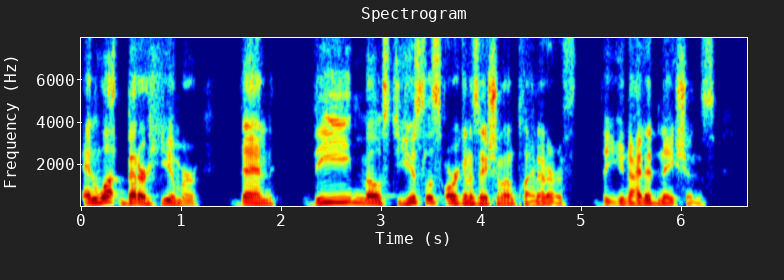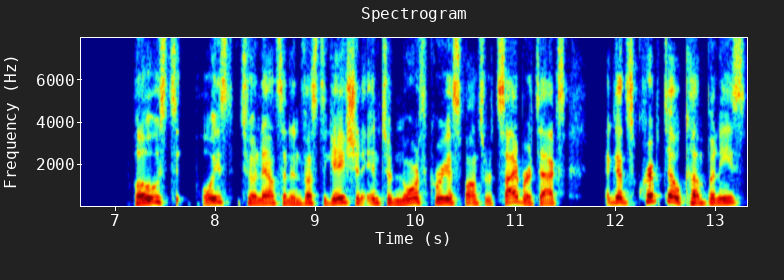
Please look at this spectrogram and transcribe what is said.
And what better humor than the most useless organization on planet Earth, the United Nations, posed, poised to announce an investigation into North Korea sponsored cyber attacks against crypto companies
